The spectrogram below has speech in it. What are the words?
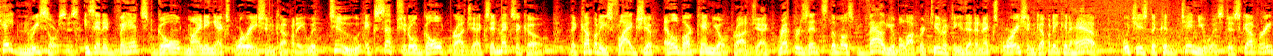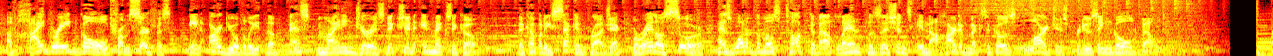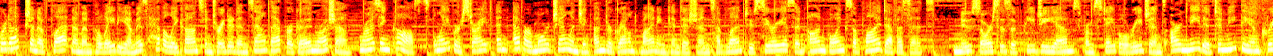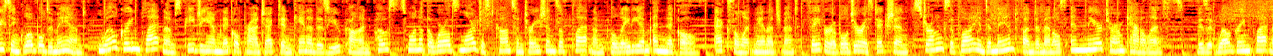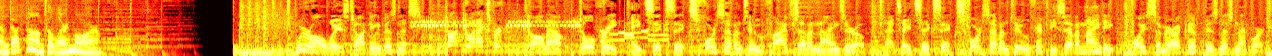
Cayden Resources is an advanced gold mining exploration company with two exceptional gold projects in Mexico. The company's flagship El Barqueño project represents the most valuable opportunity that an exploration company can have, which is the continuous discovery of high grade gold from surface in arguably the best mining jurisdiction in Mexico. The company's second project, Morelos Sur, has one of the most talked about land positions in the heart of Mexico's largest producing gold belt. Production of platinum and palladium is heavily concentrated in South Africa and Russia. Rising costs, labor strife, and ever more challenging underground mining conditions have led to serious and ongoing supply deficits. New sources of PGMs from stable regions are needed to meet the increasing global demand. Wellgreen Platinum's PGM nickel project in Canada's Yukon hosts one of the world's largest concentrations of platinum, palladium, and nickel. Excellent management, favorable jurisdiction, strong supply and demand fundamentals, and near term catalysts. Visit wellgreenplatinum.com to learn more. We're always talking business. Talk to an expert. Call now, toll free, 866 472 5790. That's 866 472 5790. Voice America Business Network.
